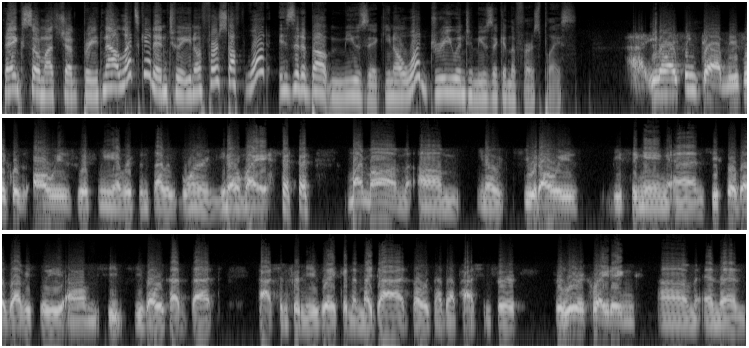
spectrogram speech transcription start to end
Thanks so much, Jugpreet. Now let's get into it. You know, first off, what is it about music? You know, what drew you into music in the first place? Uh, you know, I think uh, music was always with me ever since I was born. You know, my my mom, um, you know, she would always be singing, and she still does. Obviously, um, she she's always had that passion for music, and then my dad's always had that passion for for lyric writing, um, and then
